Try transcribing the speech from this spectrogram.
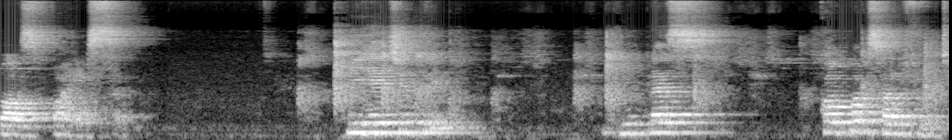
phosphides. pH 3 B plus copper sulfate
